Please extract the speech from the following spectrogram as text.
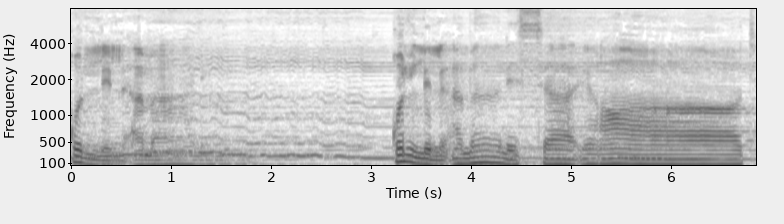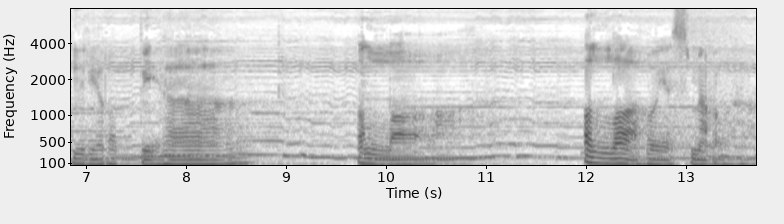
قل للأماني قل للأماني السائرات لربها. الله الله يسمعها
